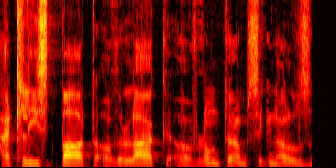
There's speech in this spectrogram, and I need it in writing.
at least part of the lack of long-term signals.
